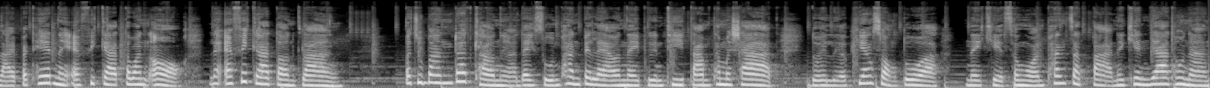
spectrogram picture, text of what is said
หลายประเทศในแอฟริกาตะวันออก และแอฟริกาตอนกลางปัจจุบันแรดขาวเหนือได้สูญพันธุ์ไปแล้วในพื้นที่ตามธรรมชาติ โดยเหลือเพียงสองตัว ในเขตสงวนพันธุ์สัตว์ป่าในเคนยาเท่านั้น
